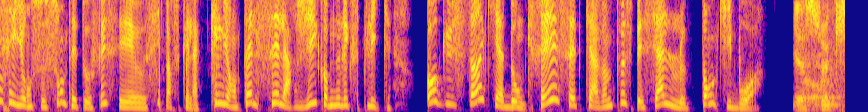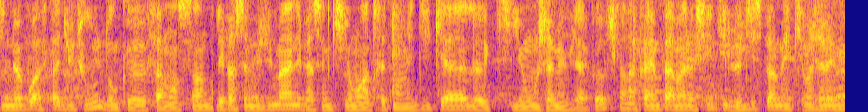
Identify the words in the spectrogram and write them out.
les rayons se sont étoffés, c'est aussi parce que la clientèle s'élargit, comme nous l'explique Augustin, qui a donc créé cette cave un peu spéciale, le pan qui boit. Il y a ceux qui ne boivent pas du tout, donc euh, femmes enceintes, les personnes musulmanes, les personnes qui ont un traitement médical, euh, qui ont jamais bu d'alcool, parce qu'il y en a quand même pas mal aussi qui le disent pas mais qui n'ont jamais bu.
